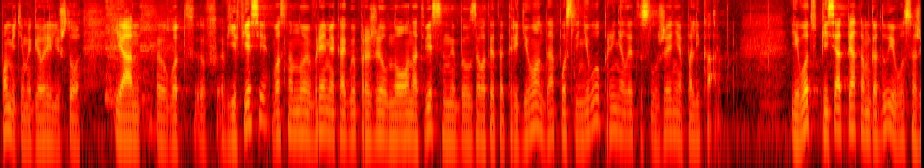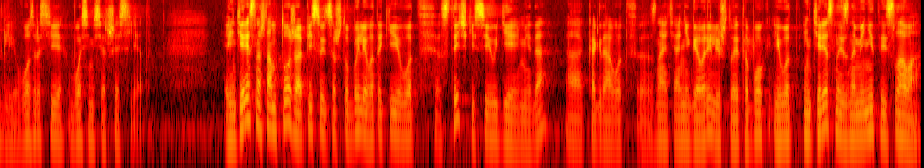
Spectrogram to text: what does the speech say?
Помните, мы говорили, что Иоанн э, вот в Ефесе в основное время как бы прожил, но он ответственный был за вот этот регион, да, после него принял это служение Поликарп. И вот в 55 году его сожгли в возрасте 86 лет. И интересно, что там тоже описывается, что были вот такие вот стычки с иудеями, да, а, когда вот, знаете, они говорили, что это Бог. И вот интересные знаменитые слова.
